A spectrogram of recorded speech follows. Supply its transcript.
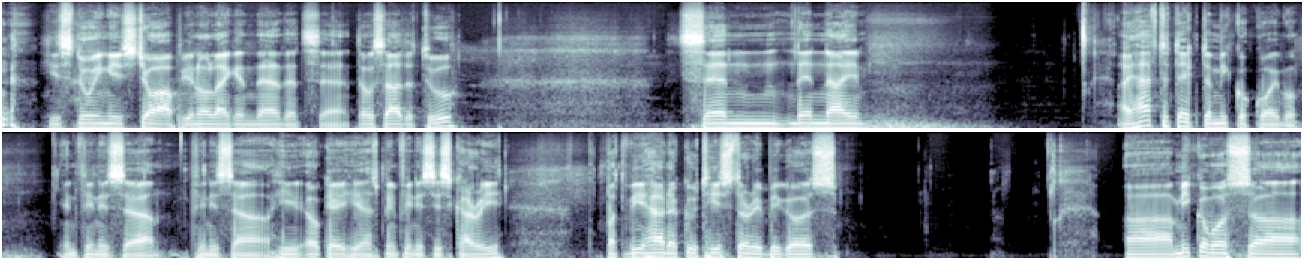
he's doing his job. You know, like and uh, that's uh, those are the two. Then then I I have to take the Mikko Koivu in Finnish. Uh, Finnish. Uh, he okay. He has been finished his career, but we had a good history because uh, Mikko was uh,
